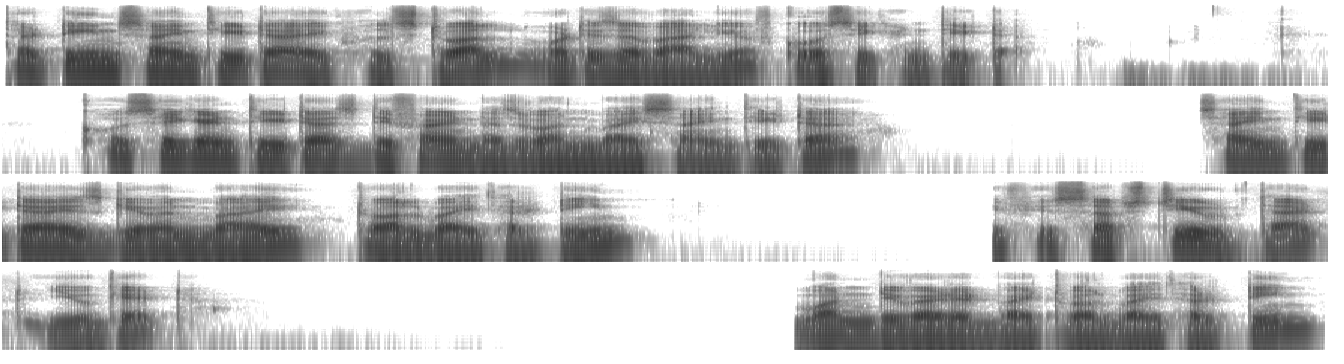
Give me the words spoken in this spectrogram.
13 sine theta equals 12. What is the value of cosecant theta? Cosecant theta is defined as 1 by sine theta. Sine theta is given by 12 by 13. If you substitute that, you get 1 divided by 12 by 13.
